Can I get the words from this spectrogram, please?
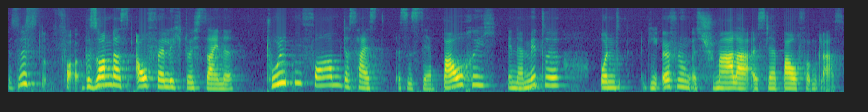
Es ist besonders auffällig durch seine Tulpenform, das heißt, es ist sehr bauchig in der Mitte und die Öffnung ist schmaler als der Bauch vom Glas.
